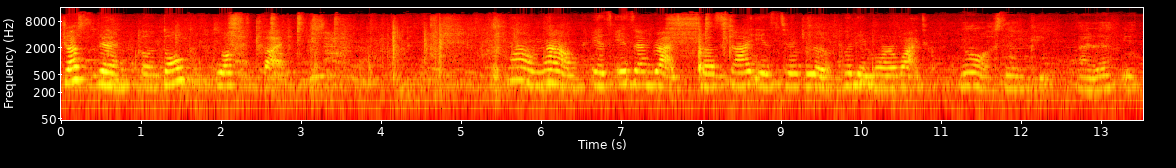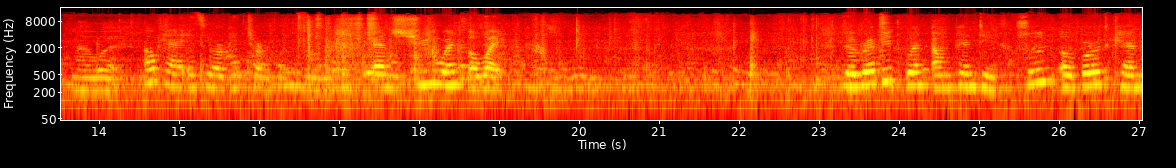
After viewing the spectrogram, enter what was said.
Just then, a dog walked by. No, no, it isn't right. The sky is too blue. Put it more white. No, thank you. I like it my way. Okay, it's your picture. And she went away. The rabbit went on painting. Soon a bird came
